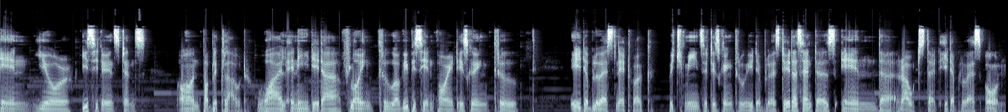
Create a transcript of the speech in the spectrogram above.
in your EC2 instance on public cloud while any data flowing through a VPC endpoint is going through AWS network which means it is going through AWS data centers in the routes that AWS own.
